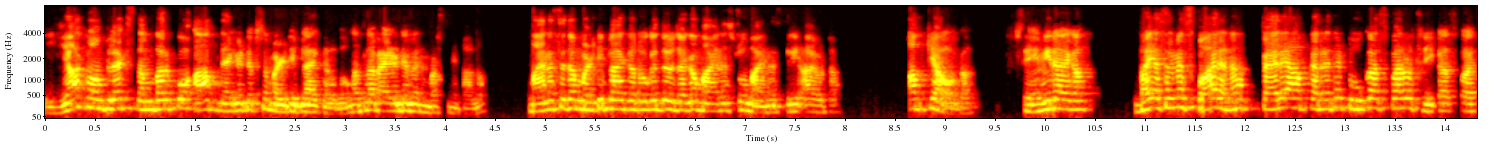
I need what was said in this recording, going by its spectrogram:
या कॉम्प्लेक्स नंबर को आप नेगेटिव से मल्टीप्लाई कर दो मतलब एडिटिव इनवर्स निकालो। माइनस से जब मल्टीप्लाई करोगे तो जगह minus two minus three iota अब क्या होगा? सेम ही रहेगा। भाई, असल में स्क्वायर है ना, पहले आप कर रहे थे टू का स्क्वायर और थ्री का स्क्वायर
